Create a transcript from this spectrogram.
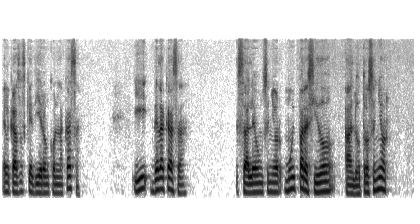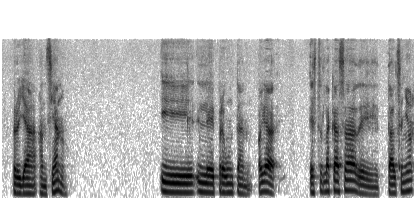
el caso es que dieron con la casa. Y de la casa sale un señor muy parecido al otro señor, pero ya anciano. Y le preguntan, oiga, ¿esta es la casa de tal señor?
